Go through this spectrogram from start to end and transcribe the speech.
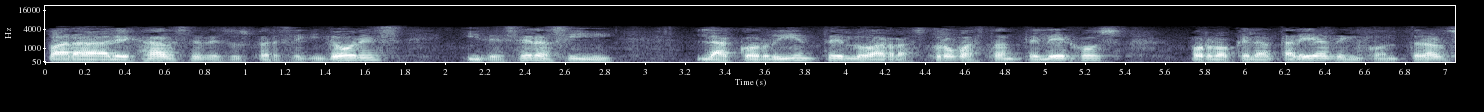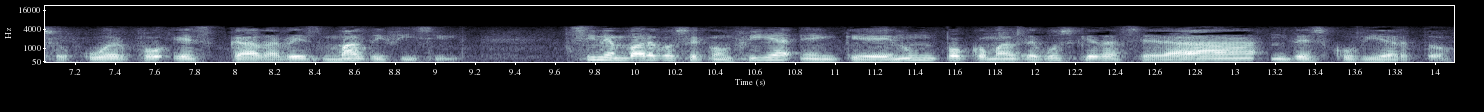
para alejarse de sus perseguidores y, de ser así, la corriente lo arrastró bastante lejos, por lo que la tarea de encontrar su cuerpo es cada vez más difícil. Sin embargo, se confía en que en un poco más de búsqueda será descubierto.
